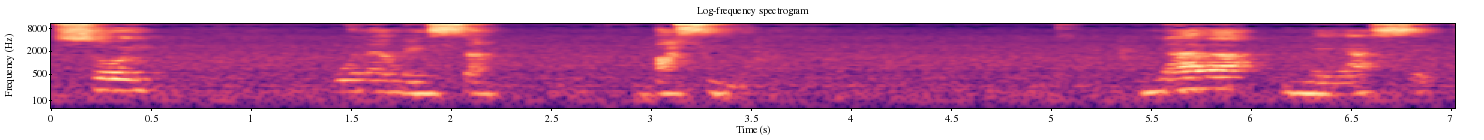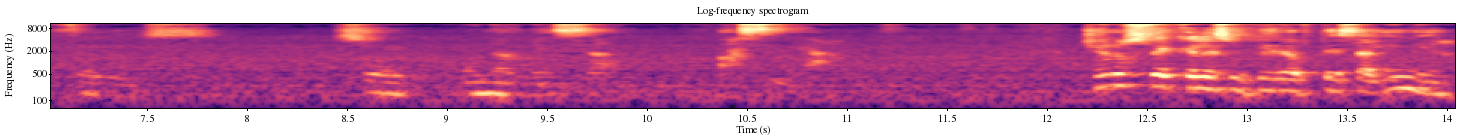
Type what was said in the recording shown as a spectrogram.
Soy una mesa vacía. Nada me hace feliz. Soy una mesa vacía. Yo no sé qué le sugiere a usted esa línea.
